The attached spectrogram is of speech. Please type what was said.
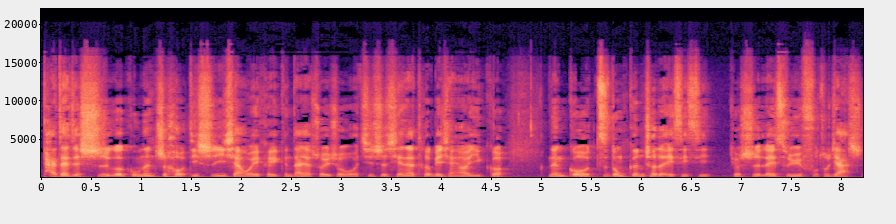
排在这十个功能之后，第十一项我也可以跟大家说一说。我其实现在特别想要一个能够自动跟车的 ACC，就是类似于辅助驾驶。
